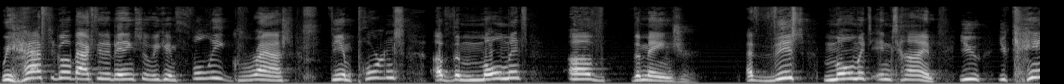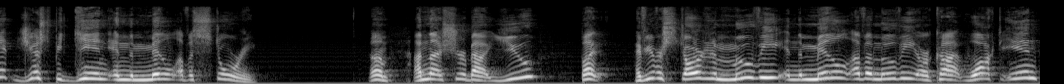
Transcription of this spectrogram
We have to go back to the beginning so we can fully grasp the importance of the moment of the manger. At this moment in time, you, you can't just begin in the middle of a story. Um, I'm not sure about you, but have you ever started a movie in the middle of a movie or got walked in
